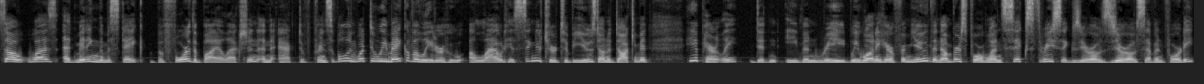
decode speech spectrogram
So, was admitting the mistake before the by election an act of principle? And what do we make of a leader who allowed his signature to be used on a document he apparently didn't even read. We want to hear from you. The number's 416 360 0740,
